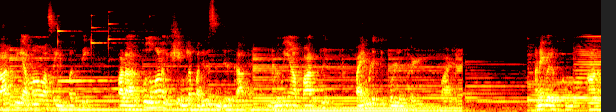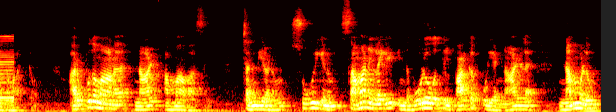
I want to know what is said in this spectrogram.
கார்த்திகை அமாவாசையை பத்தி பல அற்புதமான விஷயங்களை பதிவு செஞ்சிருக்காங்க. முழுமையாக பார்த்து பயன்படுத்திக் கொள்ளுங்கள் வாழ்க. அனைவருக்கும் ஆனந்த வணக்கம். அற்புதமான நாள் அமாவாசை. சந்திரனும் சூரியனும் சமநிலையில் இந்த பூலோகத்தில் பார்க்கக்கூடிய நாளில் நம்மளும்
